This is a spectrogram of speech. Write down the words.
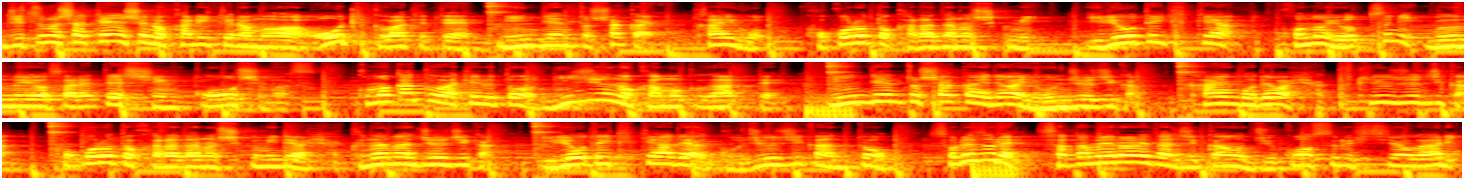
実務者研修のカリキュラムは大きく分けて人間と社会介護心と体の仕組み医療的ケアこの4つに分類をされて進行をします。細かく分けると20の科目があって人間と社会では40時間介護では190時間心と体の仕組みでは170時間医療的ケアでは50時間とそれぞれ定められた時間を受講する必要があり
